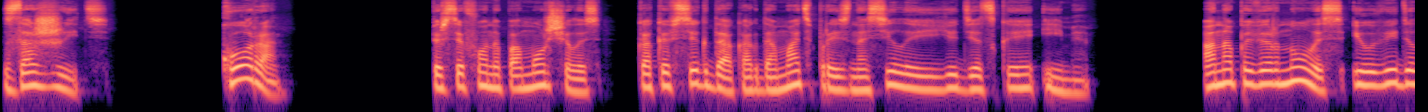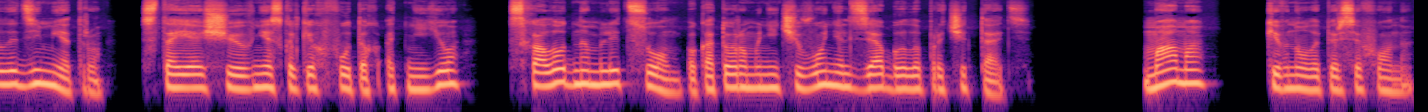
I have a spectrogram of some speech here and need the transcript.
зажить. Кора! Персефона поморщилась, как и всегда, когда мать произносила ее детское имя. Она повернулась и увидела Диметру, стоящую в нескольких футах от нее, с холодным лицом, по которому ничего нельзя было прочитать. «Мама», — кивнула Персефона.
